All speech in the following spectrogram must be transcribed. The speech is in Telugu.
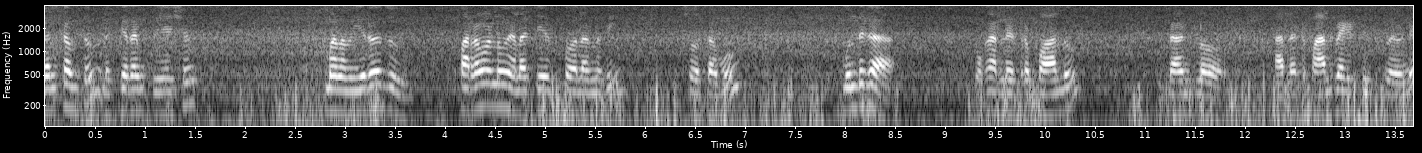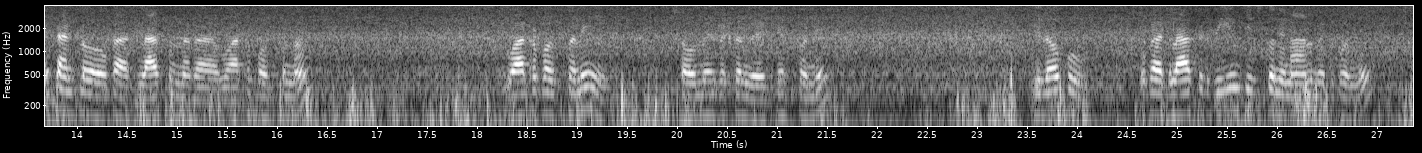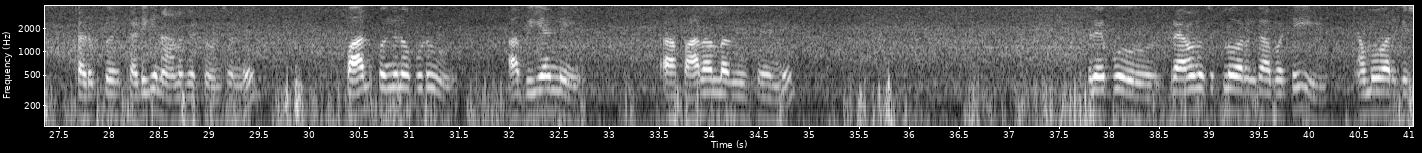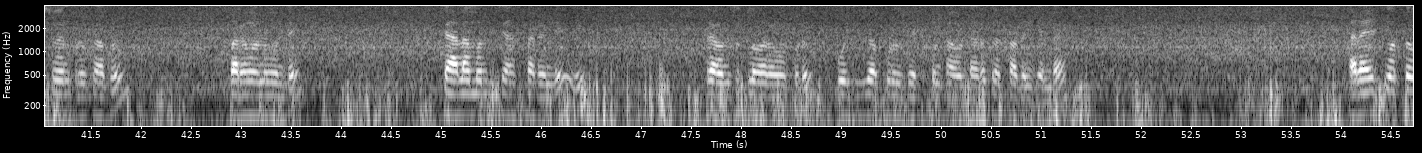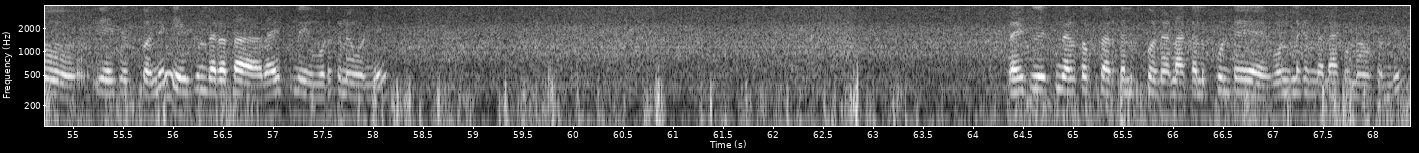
Welcome to లక్కీరామ్ creations. మనం ఈరోజు పరమాన్నం ఎలా చేసుకోవాలన్నది చూద్దాము. ముందుగా ఒక అర లీటర్ పాలు దాంట్లో అర లీటర్ పాల ప్యాకెట్ తీసుకున్నామండి. దాంట్లో ఒక గ్లాస్ ఉన్నర వాటర్ పోసుకున్నాం. వాటర్ పోసుకొని స్టవ్ మీద పెట్టుకొని వెయిట్ చేసుకోండి. ఈలోపు ఒక గ్లాసు బియ్యం తీసుకొని నానబెట్టుకోండి. కడుపు కడిగి నానబెట్టి ఉంచండి. పాలు పొంగినప్పుడు ఆ బియ్యాన్ని ఆ పాలల్లో వేసేయండి. రేపు శ్రావణ శుక్రవారం కాబట్టి అమ్మవారికి ఇష్టమైన ప్రసాదం పరమాణం అంటే చాలామంది చేస్తారండి ఇది. శ్రావణ శుక్రవారం అప్పుడు పూజ అప్పుడు పెట్టుకుంటూ ఉంటారు ప్రసాదం కింద. రైస్ మొత్తం వేసేసుకోండి. వేసిన తర్వాత రైస్ని ఉడకనివ్వండి. రైస్ వేసిన తర్వాత ఒకసారి కలుపుకోండి. అలా కలుపుకుంటే ఉండల కింద లేకుండా ఉంటుంది.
